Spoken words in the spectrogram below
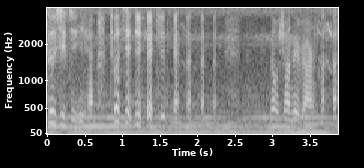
多谢军爷，多谢军爷指点。那我上那边了。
